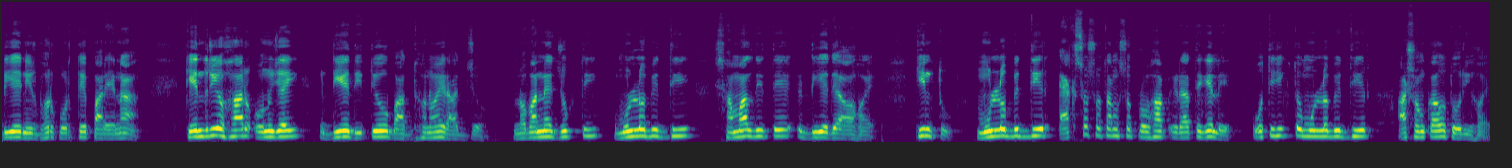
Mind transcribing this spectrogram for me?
ডিএ নির্ভর করতে পারে না। কেন্দ্রীয় হার অনুযায়ী ডিএ দ্বিতীয় বাধ্য নয় রাজ্য। নবান্নের যুক্তি, মূল্যবৃদ্ধি সামাল দিতে ডিএ দেওয়া হয়। কিন্তু মূল্যবৃদ্ধির একশো শতাংশ প্রভাব এড়াতে গেলে অতিরিক্ত মূল্যবৃদ্ধির আশঙ্কাও তৈরি হয়।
